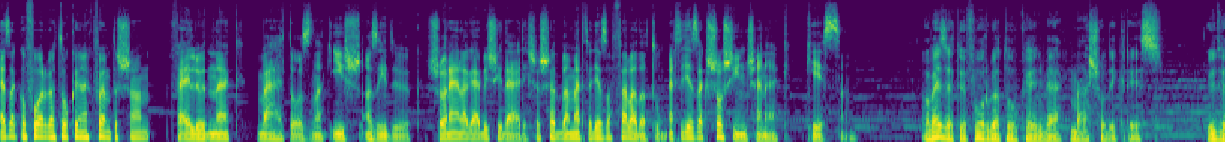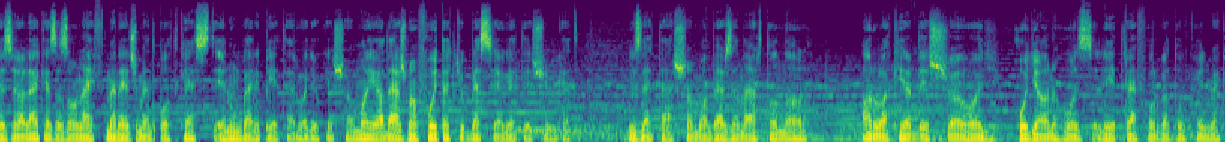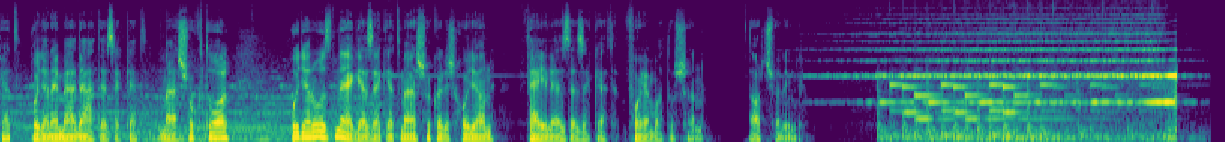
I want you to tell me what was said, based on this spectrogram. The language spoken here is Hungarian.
ezek a forgatókönyvek folyamatosan fejlődnek, változnak is az idők során, legalábbis ideális esetben, mert hogy ez a feladatunk, mert hogy ezek sosincsenek készen. A vezető forgatókönyve második rész. Üdvözöllek, ez az Online Management Podcast, én Ungvári Péter vagyok, és a mai adásban folytatjuk beszélgetésünket üzlettársammal, Berze Mártonnal, arról a kérdésről, hogy hogyan hoz létre forgatókönyveket, hogyan emeld át ezeket másoktól, hogyan hozd meg ezeket másokkal, és hogyan fejleszd ezeket folyamatosan. Tarts velünk!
